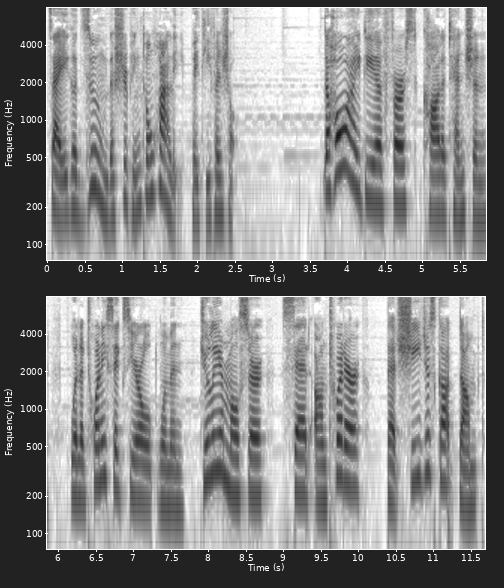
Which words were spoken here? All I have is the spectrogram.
在一个 Zoom 的视频通话里被提分手。 The whole idea first caught attention when a 26-year-old woman, Julia Moser, said on Twitter that she just got dumped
